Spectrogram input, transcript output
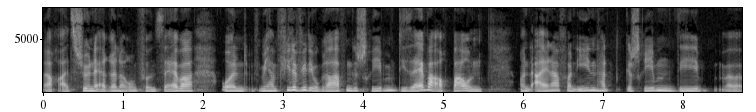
auch als schöne Erinnerung für uns selber. Und mir haben viele Videografen geschrieben, die selber auch bauen. Und einer von ihnen hat geschrieben, die äh,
